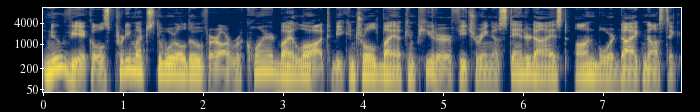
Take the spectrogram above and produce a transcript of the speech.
New vehicles pretty much the world over are required by law to be controlled by a computer featuring a standardized onboard diagnostic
